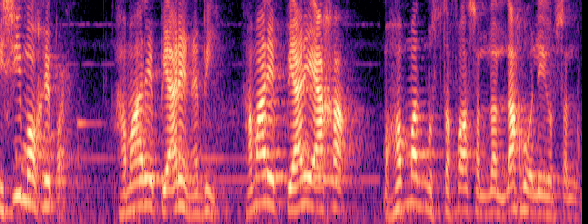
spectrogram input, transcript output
इसी मौके पर हमारे प्यारे नबी, हमारे प्यारे आका मोहम्मद मुस्तफ़ा सल्लल्लाहु अलैहि वसल्लम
